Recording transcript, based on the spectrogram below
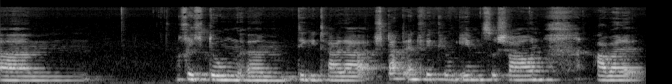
Ähm, Richtung ähm, digitaler Stadtentwicklung eben zu schauen. Aber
